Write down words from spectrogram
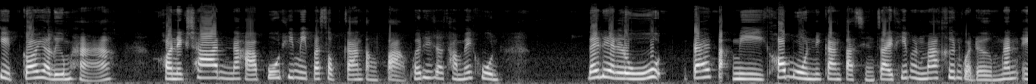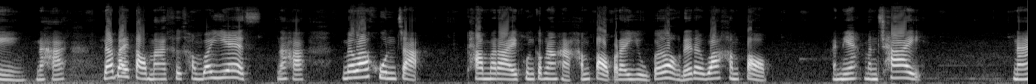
กิจก็อย่าลืมหาคอนเน็ชันนะคะผู้ที่มีประสบการณ์ต่างๆ เพื่อที่จะทำให้คุณได้เรียนรู้ได้มีข้อมูลในการตัดสินใจที่มันมากขึ้นกว่าเดิมนั่นเองนะคะ แล้วใบต่อมาคือคำว่า yes นะคะ ไม่ว่าคุณจะทำอะไรคุณกำลังหาคำตอบอะไรอยู่ก็บอกได้เลยว่าคำตอบ อันเนี้ยมันใช่นะ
